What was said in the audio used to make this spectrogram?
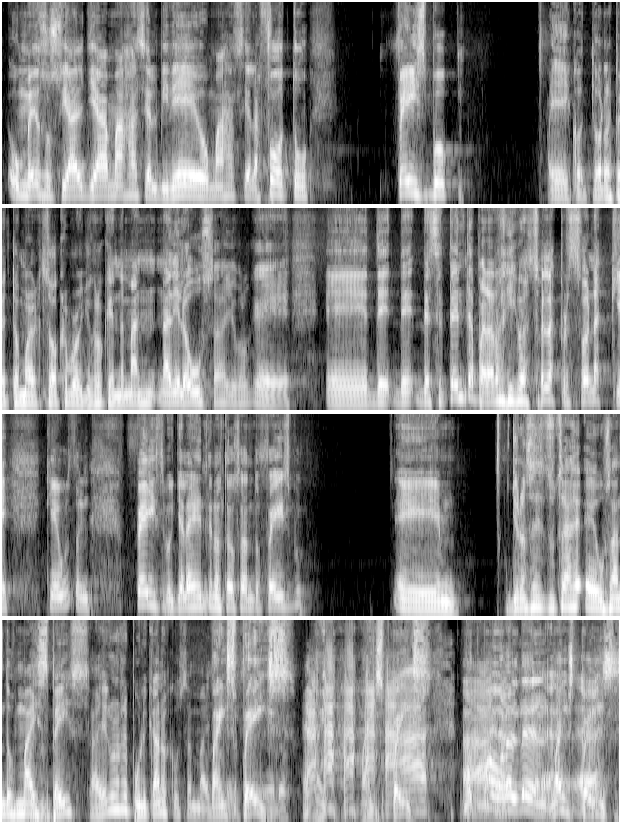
un medio social ya más hacia el video, más hacia la foto. Facebook, eh, con todo respeto a Mark Zuckerberg, yo creo que más nadie lo usa. Yo creo que eh, de, de, 70 para arriba son las personas que, que usan Facebook. Ya la gente no está usando Facebook. Eh, yo no sé si tú estás eh, usando MySpace. Hay algunos republicanos que usan MySpace. MySpace. MySpace. ¿Cómo te a hablar de MySpace?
